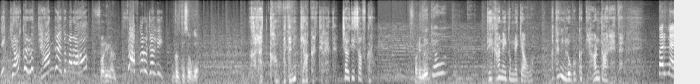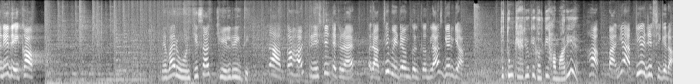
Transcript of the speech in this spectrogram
ये क्या कर रहे हो? ध्यान का है तुम्हारा हाँ सॉरी मैम जल्दी। गलती से हो गया। गलत काम पता नहीं क्या करते रहते जल्दी साफ़ करो। सॉरी मैम क्या हुआ? देखा नहीं तुमने क्या हुआ? पता नहीं लोगों का ध्यान कहाँ रहता है। पर मैंने देखा। मैं वहाँ रोहन के साथ खेल रही थी तो आपका हाथ ट्रेस से टकराया और आपसे बेटे अंकल का ग्लास गिर गया। तो तुम कह रही हो कि गलती हमारी है? हाँ पानी आपकी वजह से गिरा।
